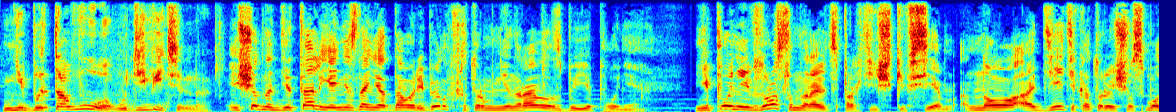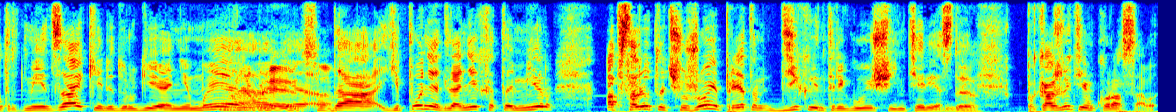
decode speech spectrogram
не бытово, удивительно. Еще одна деталь. Я не знаю ни одного ребенка, которому не нравилась бы Япония. Япония и взрослым нравится практически всем, но дети, которые еще смотрят Мейдзаки или другие аниме, они, да, Япония для них это мир абсолютно чужой, и при этом дико интригующий и интересный. Да. Покажите им Курасаву.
